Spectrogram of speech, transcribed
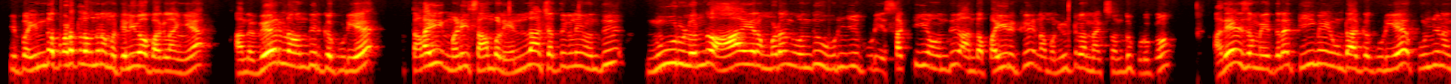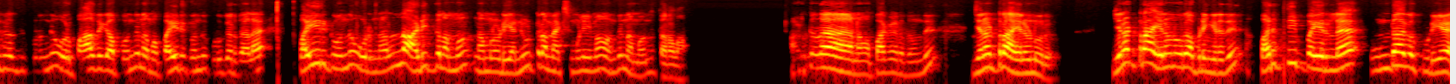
இப்ப இந்த படத்துல வந்து நம்ம தெளிவா பார்க்கலாங்க அந்த வேர்ல வந்து இருக்கக்கூடிய தலை மணி சாம்பல் எல்லா சத்துக்களையும் வந்து நூறுல இருந்து ஆயிரம் மடங்கு வந்து உறிஞ்சக்கூடிய சக்தியை வந்து அந்த பயிருக்கு நம்ம நியூட்ரோமேக்ஸ் வந்து கொடுக்கும். அதே சமயத்துல தீமை உண்டாக்கக்கூடிய புஞ்சினங்களுக்கு வந்து ஒரு பாதுகாப்பு வந்து நம்ம பயிருக்கு வந்து கொடுக்கறதால பயிருக்கு வந்து ஒரு நல்ல அடித்தளமும் நம்மளுடைய நியூட்ராமேக்ஸ் மூலியமா வந்து நம்ம வந்து தரலாம். அடுத்ததா நம்ம பாக்குறது வந்து ஜெனட்ரா எழுநூறு. ஜெனட்ரா எழுநூறு அப்படிங்கிறது பருத்தி பயிர்ல உண்டாகக்கூடிய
